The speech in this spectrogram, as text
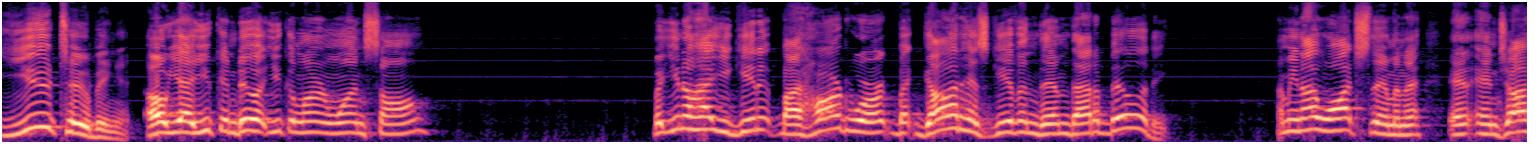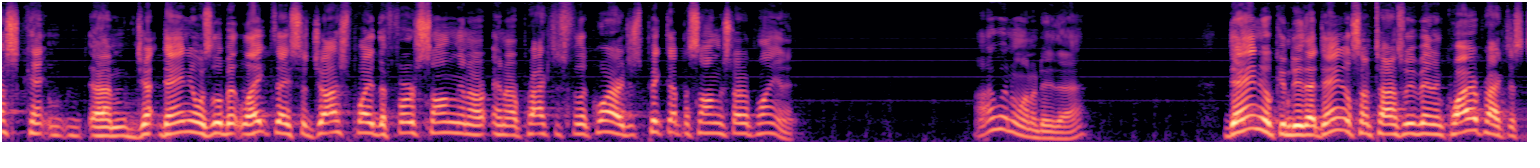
YouTubing it. Oh, yeah, you can do it. You can learn one song. But you know how you get it? By hard work, but God has given them that ability. I mean, I watched them, and, and, and Josh, came, um, Daniel was a little bit late today, so Josh played the first song in our, in our practice for the choir. Just picked up a song and started playing it. I wouldn't want to do that. Daniel can do that. Daniel, sometimes we've been in choir practice,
